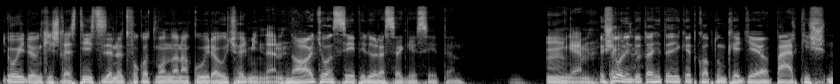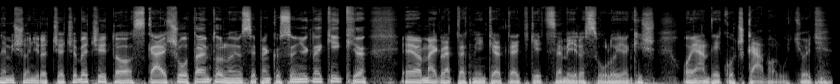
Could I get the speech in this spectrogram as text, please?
Jó időnk is lesz, 10-15 fokot mondanak újra, úgyhogy minden. Nagyon szép idő lesz egész héten. Igen. És jól indult a hét, egyiket kaptunk egy pár kis, nem is annyira csecsebecsét a Sky Showtime-tól, nagyon szépen köszönjük nekik. Megleptek minket egy-két személyre szóló ilyen kis ajándékocskával, úgyhogy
